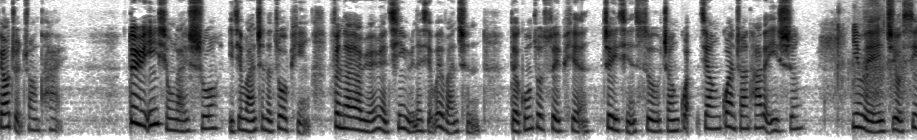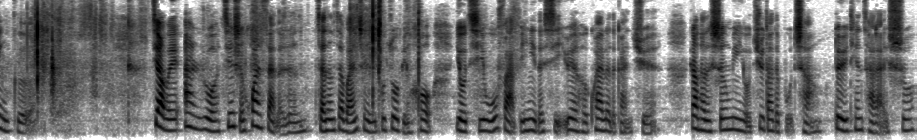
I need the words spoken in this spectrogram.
标准状态。对于英雄来说，已经完成的作品分量要远远轻于那些未完成的工作碎片。这一情愫将贯将贯穿他的一生，因为只有性格较为暗弱、精神涣散的人，才能在完成一部作品后，有其无法比拟的喜悦和快乐的感觉，让他的生命有巨大的补偿。对于天才来说，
